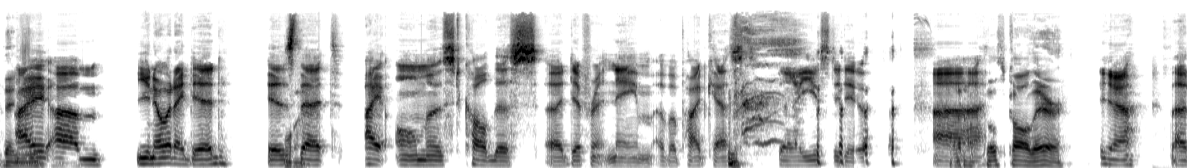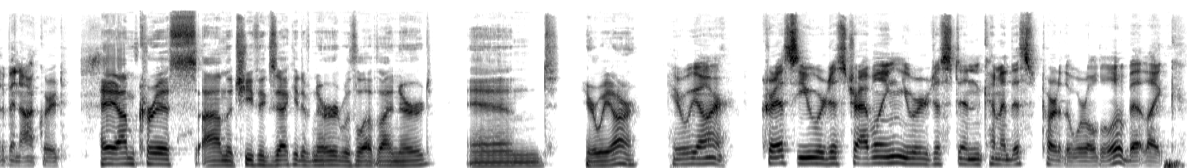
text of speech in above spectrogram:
than I you. um, you know what I did is What? that I almost called this a different name of a podcast that I used to do. Wow, Uh, close call there. yeah, that would have been awkward. Hey, I'm Chris. I'm the chief executive nerd with Love Thy Nerd, and here we are. Here we are. Chris, you were just traveling. You were just in kind of this part of the world a little bit, like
